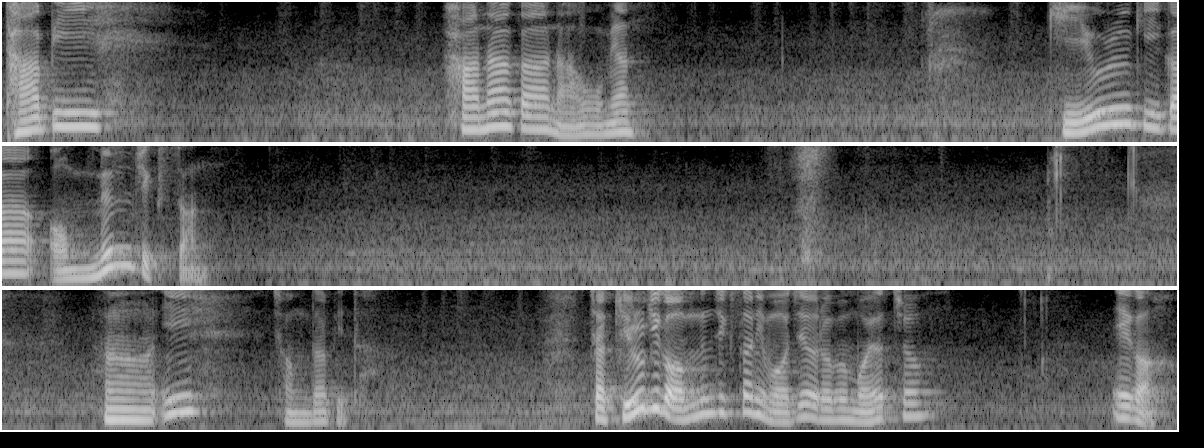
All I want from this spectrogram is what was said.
답이 하나가 나오면 기울기가 없는 직선 어, 이 정답이다. 자, 기울기가 없는 직선이 뭐지, 여러분? 뭐였죠? 이거.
